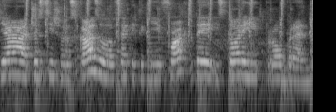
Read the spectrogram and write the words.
я частіше розказувала всякі такі факти, історії про бренди?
